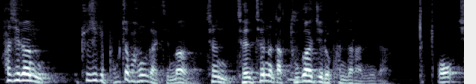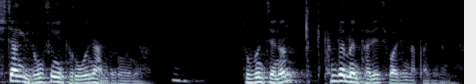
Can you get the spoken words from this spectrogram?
사실은 주식이 복잡한 것 같지만 저는, 제, 저는 딱 두 가지로 판단합니다. 어, 시장 유동성이 들어오냐 안 들어오냐. 음. 두 번째는 펀더멘탈이 좋아지냐 나빠지느냐.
